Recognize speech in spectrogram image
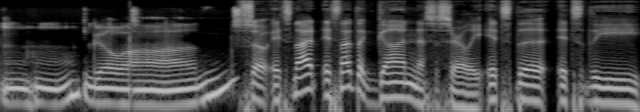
Mm-hmm. Go on. So it's not it's not the gun necessarily. It's the it's the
